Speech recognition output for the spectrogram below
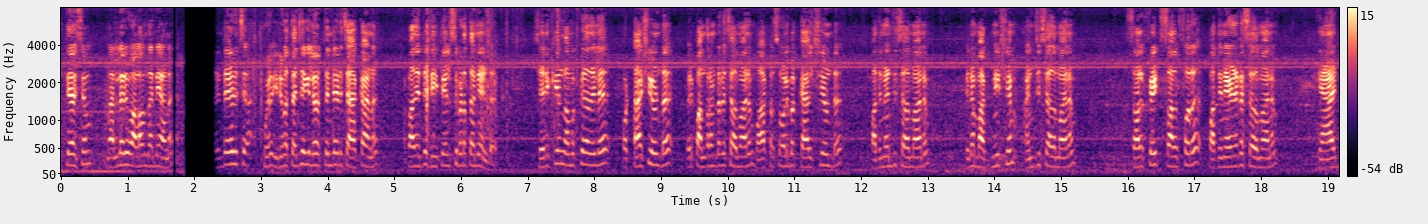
അത്യാവശ്യം നല്ലൊരു വളം തന്നെയാണ്. അതിന്റെ ഒരു ഇരുപത്തഞ്ച് കിലോത്തിന്റെ ഒരു ചാക്കാണ്. അപ്പൊ അതിന്റെ ഡീറ്റെയിൽസ് ഇവിടെ തന്നെയുണ്ട്. ശരിക്കും നമുക്ക് അതിൽ പൊട്ടാഷ്യം ഉണ്ട്. ഒരു പന്ത്രണ്ടര ശതമാനം വാട്ടർ സോളിബിൾ കാൽഷ്യം ഉണ്ട്. പതിനഞ്ച് ശതമാനം പിന്നെ മഗ്നീഷ്യം അഞ്ച് ശതമാനം സൾഫേറ്റ് സൾഫർ പതിനേഴര ശതമാനം കാഡ്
